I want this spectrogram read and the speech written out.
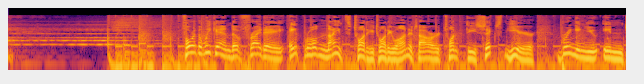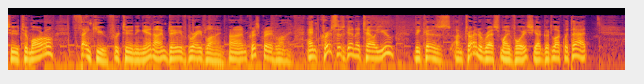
For the weekend of Friday, April 9th, 2021, it's our 26th year bringing you into tomorrow. Thank you for tuning in. I'm Dave Graveline. I'm Chris Graveline. And Chris is going to tell you, because I'm trying to rest my voice, yeah, good luck with that,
